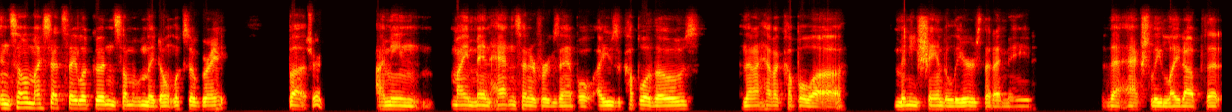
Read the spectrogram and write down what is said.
in some of my sets they look good, and some of them they don't look so great. But sure. I mean, my Manhattan Center, for example, I use a couple of those, and then I have a couple uh, mini chandeliers that I made that actually light up that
